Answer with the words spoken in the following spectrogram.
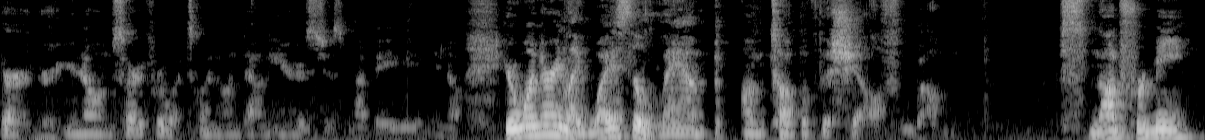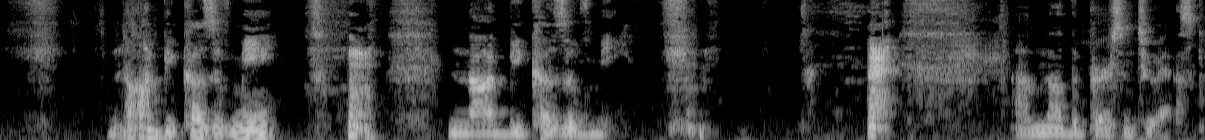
burger. You know I'm sorry for what's going on down here. It's just my baby you know. You're wondering like why is the lamp on top of the shelf? Well not for me. Not because of me. not because of me. I'm not the person to ask.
